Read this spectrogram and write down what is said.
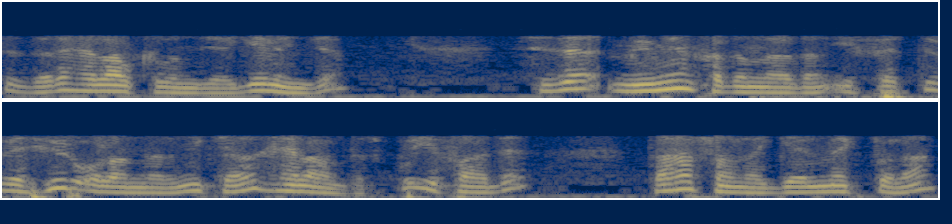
sizlere helal kılın diye gelince size mümin kadınlardan iffetli ve hür olanların nikahı helaldir. Bu ifade daha sonra gelmekte olan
